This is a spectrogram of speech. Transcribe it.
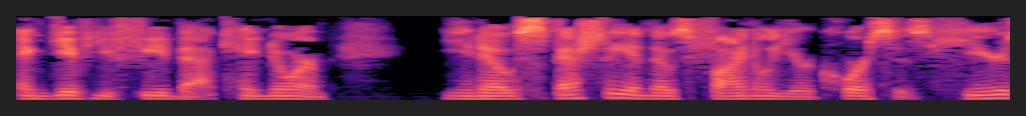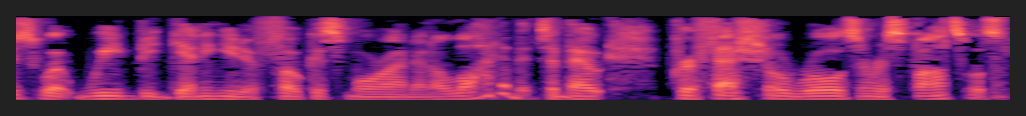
and give you feedback. Hey, Norm, you know, especially in those final year courses, here's what we'd be getting you to focus more on. And a lot of it's about professional roles and responsibilities.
